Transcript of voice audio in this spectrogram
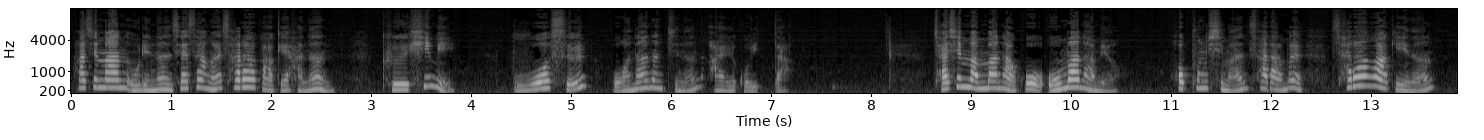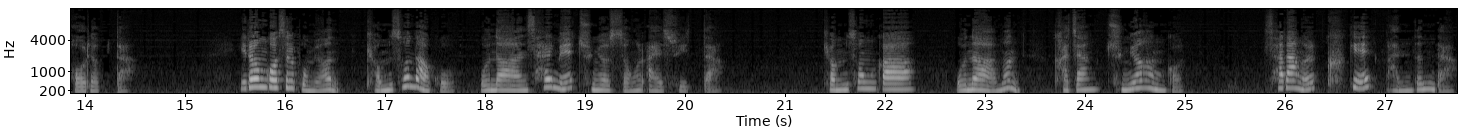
하지만 우리는 세상을 살아가게 하는 그 힘이 무엇을 원하는지는 알고 있다. 자신만만하고 오만하며 허풍심한 사람을 사랑하기는 어렵다. 이런 것을 보면 겸손하고 온화한 삶의 중요성을 알 수 있다. 겸손과 온화함은 가장 중요한 것. 사랑을 크게 만든다.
